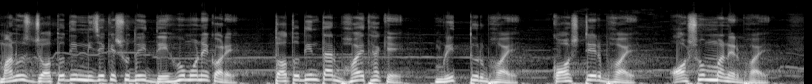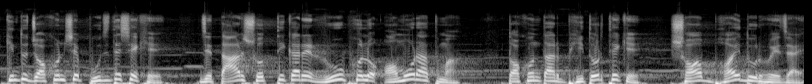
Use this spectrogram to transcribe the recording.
মানুষ যতদিন নিজেকে শুধুই দেহ মনে করে, ততদিন তার ভয় থাকে, মৃত্যুর ভয়। কষ্টের ভয়, অসম্মানের ভয়। কিন্তু যখন সে বুঝতে শেখে যে তার সত্যিকারের রূপ হলো অমর আত্মা, তখন তার ভিতর থেকে সব ভয় দূর হয়ে যায়।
